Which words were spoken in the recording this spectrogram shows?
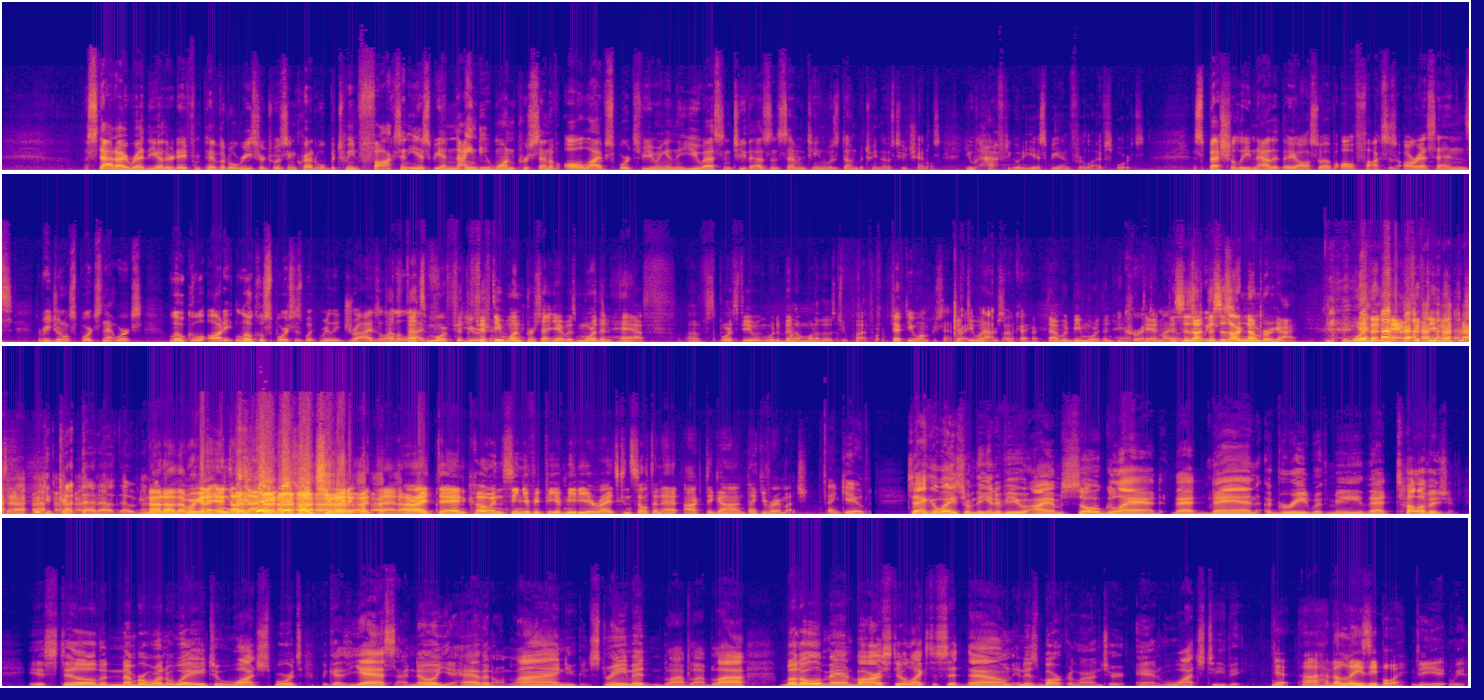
a stat I read the other day from Pivotal Research was incredible. Between Fox and ESPN, 91% of all live sports viewing in the U.S. in 2017 was done between those two channels. You have to go to ESPN for live sports, especially now that they also have all Fox's RSNs, the regional sports networks. Local audi- local sports is what really drives a lot of That's live more viewership. fifty-one percent. Yeah, it was more than half of sports viewing would have been on one of those two platforms. 51%. Fifty-one percent. Okay. That would be more than half. corrected Dan. my this own is our, this is our number guy. More than half. Fifty-one percent. We could cut that out. That would be No, no, that we're going to end on that. We're going to punctuate it with that. All right, Dan Cohen, Senior VP of Media Rights Consultant at Octagon. Thank you very much. Thank you. Takeaways from the interview I am so glad that Dan agreed with me that television is still the number one way to watch sports because, yes, I know you have it online, you can stream it, and blah, blah, blah. But Old Man Barr still likes to sit down in his Barcalounger and watch TV. Yeah, ah, the lazy boy.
